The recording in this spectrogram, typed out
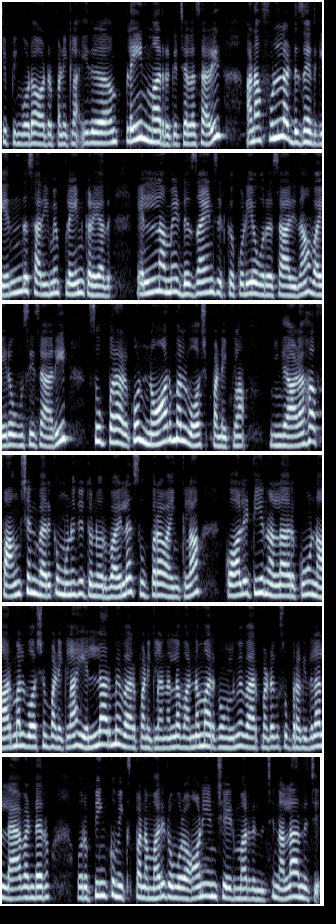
ஷிப்பிங்கோட ஆர்டர் பண்ணிக்கலாம். இதில் பிளெயின் மாதிரி இருக்குது சில சாரீ ஆனால் ஃபுல்லாக டிசைன் இருக்குது எந்த சாரியுமே பிளெயின் கிடையாது. எல்லாமே டிசைன்ஸ் இருக்கக்கூடிய ஒரு சாரீ தான். வைர ஊசி சாரீ சூப்பராக இருக்கும். நார்மல் வாஷ் பண்ணிக்கலாம். நீங்கள் அழகாக ஃபங்க்ஷன் வரைக்கும் முந்நூற்றி தொண்ணூறுபாயில் சூப்பராக வாங்கிக்கலாம். குவாலிட்டியும் நல்லாயிருக்கும் நார்மல் வாஷும் பண்ணிக்கலாம். எல்லாருமே வேர் பண்ணிக்கலாம். நல்லா வண்ணமாக இருக்கவங்களுமே வேர் பண்ணுறதுக்கு சூப்பராக இருக்கும். இதெல்லாம் லேவெண்டரும் ஒரு பிங்க்கும் மிக்ஸ் பண்ண மாதிரி ரொம்ப ஒரு ஆனியன் ஷேட் மாதிரி இருந்துச்சு. நல்லா இருந்துச்சு.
